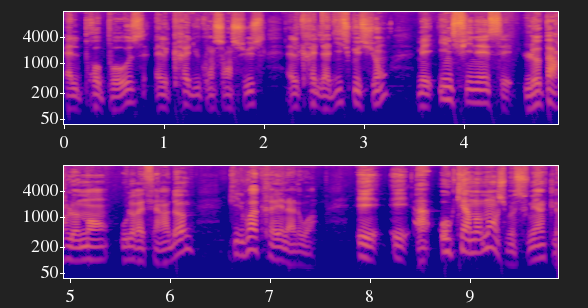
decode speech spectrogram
Elle propose, elle crée du consensus, elle crée de la discussion, mais in fine, c'est le Parlement ou le référendum qui doit créer la loi. Et, à aucun moment, je me souviens que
